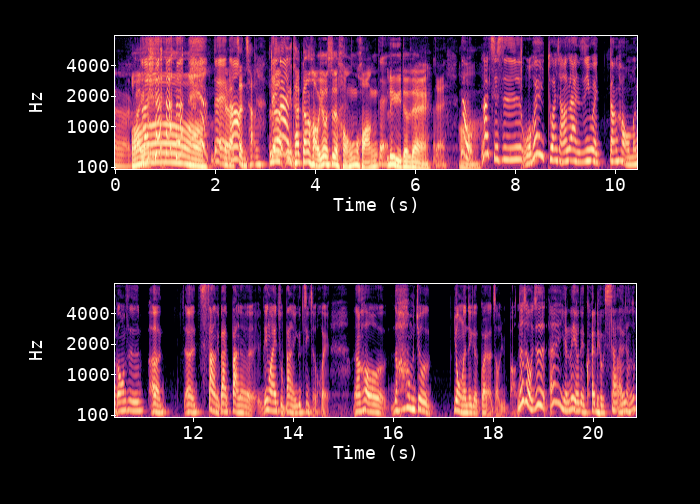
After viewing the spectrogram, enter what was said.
嗯，哦，对，对然后？正常，对那那它刚好又是红黄对绿，对不对？对，那我哇那其实我会突然想到这案子，是因为刚好我们公司呃呃上礼拜办了另外一组办了一个记者会，然后然后他们就用了这个怪的造句包。那时候我就是哎眼泪有点快流下来，我想说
